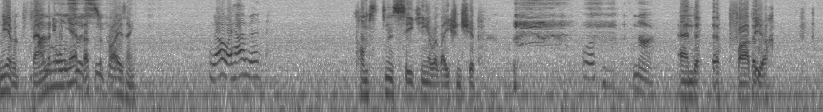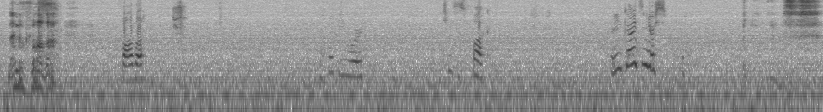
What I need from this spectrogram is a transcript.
And you haven't found I'm anyone yet? That's seeking. surprising. No, I haven't. Thompson is seeking a relationship. Well, No. And a father, yeah. And a father. father. I love you, word. Jesus fuck. Are you guys in your s-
